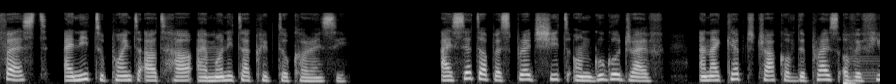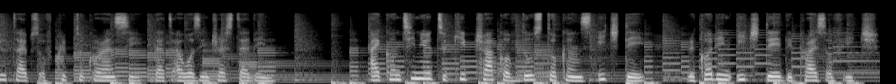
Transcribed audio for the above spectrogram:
First, I need to point out how I monitor cryptocurrency. I set up a spreadsheet on Google Drive, and I kept track of the price of a few types of cryptocurrency that I was interested in. I continued to keep track of those tokens each day, recording each day the price of each.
